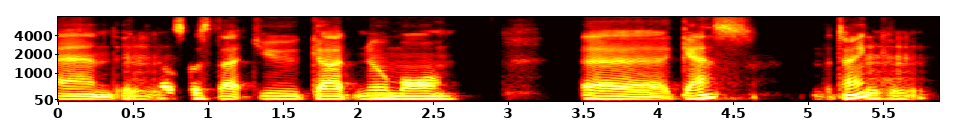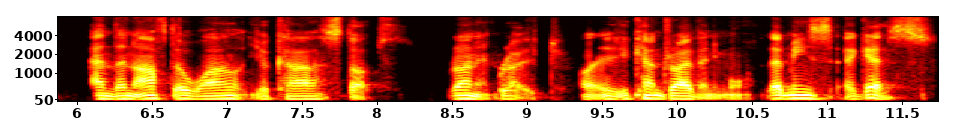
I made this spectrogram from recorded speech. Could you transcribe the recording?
and it mm. tells us that you got no more uh, gas in the tank, mm-hmm. and then after a while, your car stops running. Right. Or you can't drive anymore. That means, I guess,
